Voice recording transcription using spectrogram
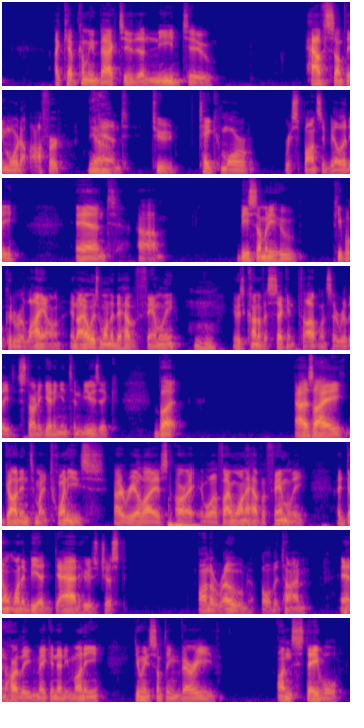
I kept coming back to the need to have something more to offer Yeah. and to take more responsibility and um, be somebody who people could rely on. And I always wanted to have a family. hmm It was kind of a second thought once I really started getting into music. But as I got into my 20s, I realized, all right, well, if I want to have a family, I don't want to be a dad who's just on the road all the time and hardly making any money, doing something very unstable.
